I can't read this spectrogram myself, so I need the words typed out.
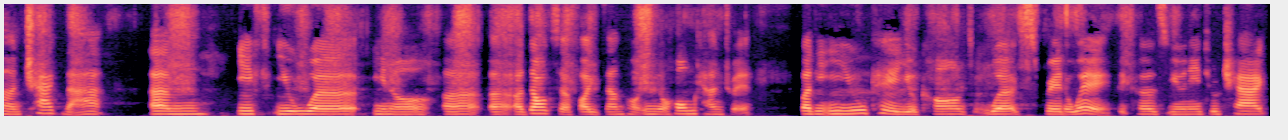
uh, check that. Um, if you were, you know, a, a doctor, for example, in your home country, But in UK, you can't work straight away because you need to check.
